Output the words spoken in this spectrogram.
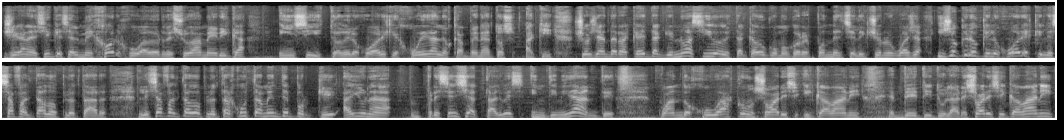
llegan a decir que es el mejor jugador de Sudamérica, insisto, de los jugadores que juegan los campeonatos aquí. George de Rascaeta, que no ha sido destacado como corresponde en selección uruguaya, y yo creo que los jugadores que les ha faltado explotar, les ha faltado explotar justamente porque hay una presencia tal vez intimidante cuando jugás con Suárez y Cavani de titulares. Suárez y Cavani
